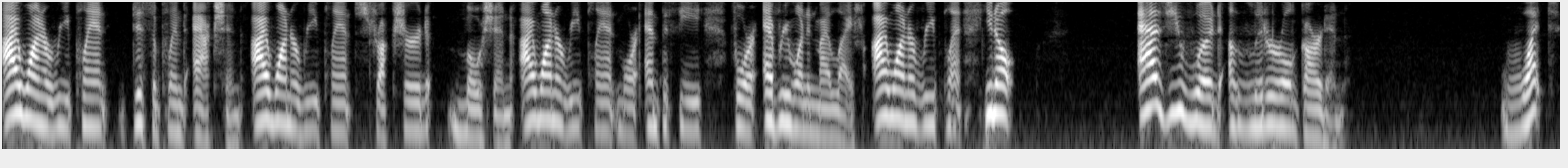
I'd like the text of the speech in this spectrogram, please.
I want to replant disciplined action. I want to replant structured motion. I want to replant more empathy for everyone in my life. I want to replant, you know, as you would a literal garden. What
